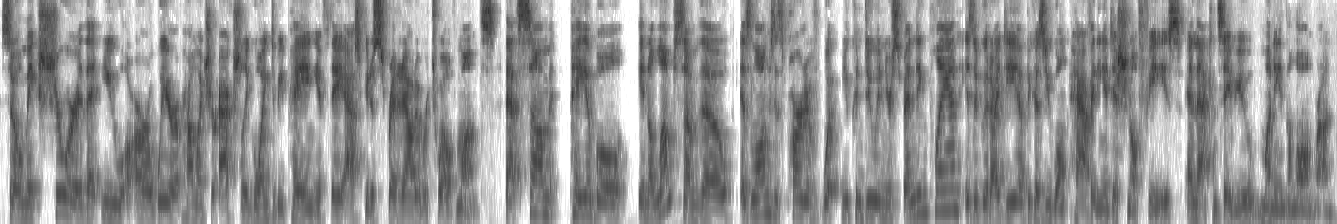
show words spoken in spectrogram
So make sure that you are aware of how much you're actually going to be paying if they ask you to spread it out over 12 months. That sum payable in a lump sum, though, as long as it's part of what you can do in your spending plan, is a good idea because you won't have any additional fees. And that can save you money in the long run.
